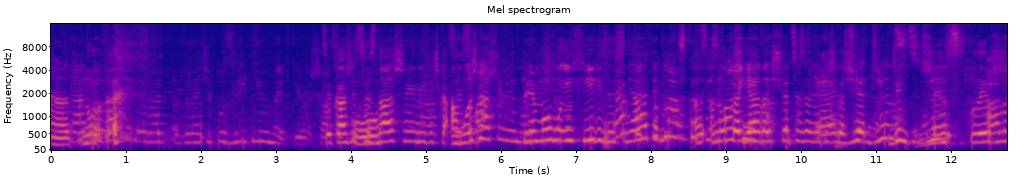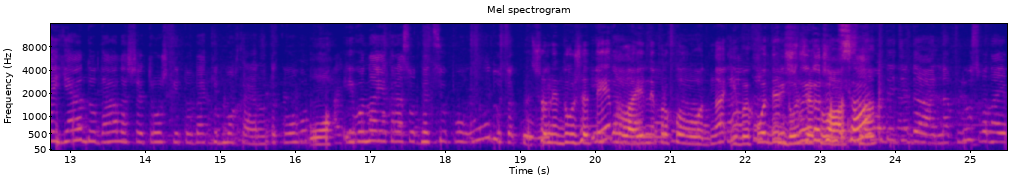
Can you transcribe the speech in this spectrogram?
Е, Ну, До речі, то з літньої нитки. Це кажеться з нашої ниточки. А Це з можна вашої в нитки. прямому ефірі засняти? Будь ласка, це а з ну-ка, вашої- Яна, що це за ниточка? Е, Це джин- джинс, джинс. джинс. Але я додала ще трошки туди кідмохеру такого. О. І вона якраз от на цю погоду таку. що не дуже тепла і не прохолодна, і виходить. Пішли дуже до класно. Виходить ідеально. Плюс вона є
